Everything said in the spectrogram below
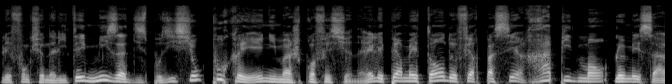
les fonctionnalités mises à disposition pour créer une image professionnelle et permettant de faire passer rapidement le message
